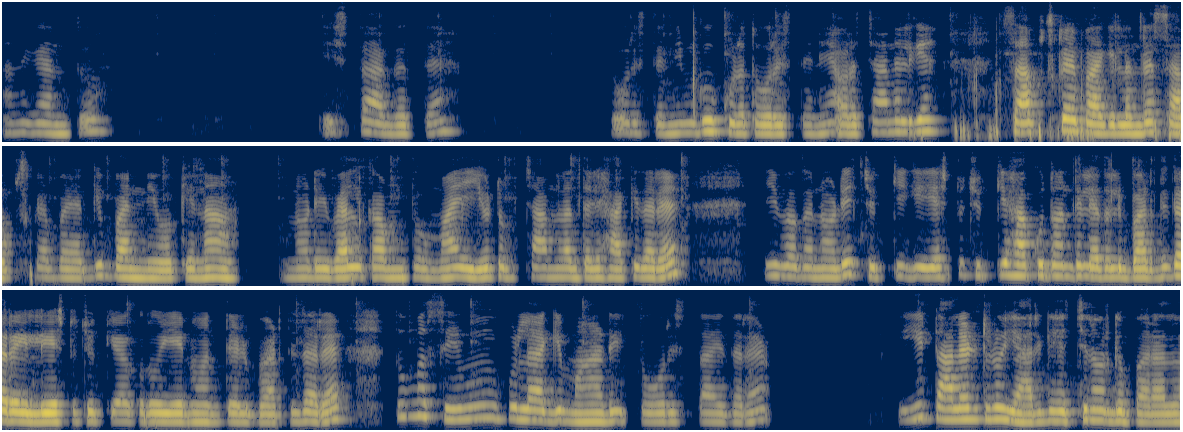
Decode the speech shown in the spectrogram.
ನನಗಂತೂ ಇಷ್ಟ ಆಗುತ್ತೆ. ತೋರಿಸ್ತೇನೆ, ನಿಮಗೂ ಕೂಡ ತೋರಿಸ್ತೇನೆ. ಅವರ ಚಾನಲ್ಗೆ ಸಬ್ಸ್ಕ್ರೈಬ್ ಆಗಿಲ್ಲ ಅಂದರೆ ಸಬ್ಸ್ಕ್ರೈಬ್ ಆಗಿ ಬನ್ನಿ ಓಕೆನಾ ನೋಡಿ welcome to my YouTube channel ಅಂತೇಳಿ ಹಾಕಿದ್ದಾರೆ. ಇವಾಗ ನೋಡಿ ಚುಕ್ಕಿಗೆ ಎಷ್ಟು ಚುಕ್ಕಿ ಹಾಕೋದು ಅಂತೇಳಿ ಅದರಲ್ಲಿ ಬರೆದಿದ್ದಾರೆ ಇಲ್ಲಿ, ಎಷ್ಟು ಚುಕ್ಕಿ ಹಾಕೋದು, ಏನು ಅಂತೇಳಿ ಬರೆದಿದ್ದಾರೆ. ತುಂಬ ಸಿಂಪಲ್ಲಾಗಿ ಮಾಡಿ ತೋರಿಸ್ತಾ ಇದ್ದಾರೆ. ಈ ಟ್ಯಾಲೆಂಟು ಯಾರಿಗೆ ಹೆಚ್ಚಿನವ್ರಿಗೆ ಬರಲ್ಲ.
